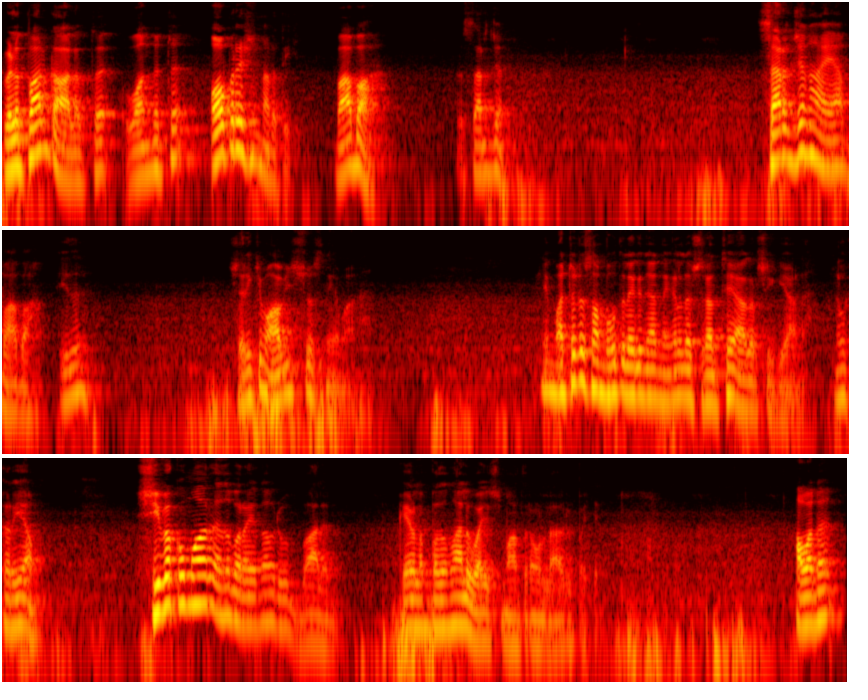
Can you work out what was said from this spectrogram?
വെളുപ്പാൻ കാലത്ത് വന്നിട്ട് ഓപ്പറേഷൻ നടത്തി. ബാബ സർജൻ. സർജനായ ബാബ ഇത് ശരിക്കും അവിശ്വസനീയമാണ്. ഇനി മറ്റൊരു സംഭവത്തിലേക്ക് ഞാൻ നിങ്ങളുടെ ശ്രദ്ധയെ ആകർഷിക്കുകയാണ്. നിങ്ങൾക്കറിയാം ശിവകുമാർ എന്ന് പറയുന്ന ഒരു ബാലൻ കേവലം പതിനാല് വയസ്സ് മാത്രമുള്ള ഒരു പയ്യൻ അവന്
